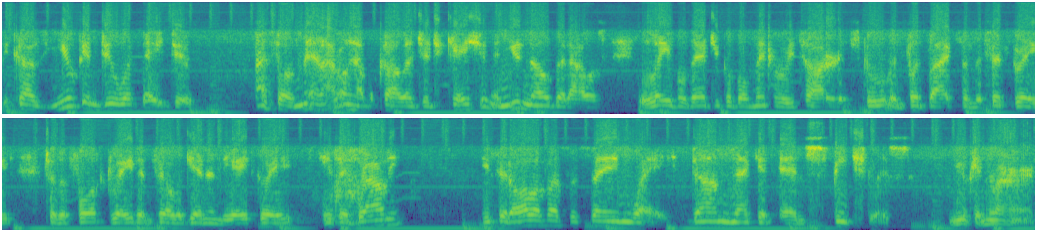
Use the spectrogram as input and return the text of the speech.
because you can do what they do. I thought, man, I don't have a college education, and you know that I was labeled educable mentally retarded in school and put back from the fifth grade to the fourth grade and failed again in the eighth grade. He said, Brownie, he said, all of us the same way, dumb, naked, and speechless. You can learn.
